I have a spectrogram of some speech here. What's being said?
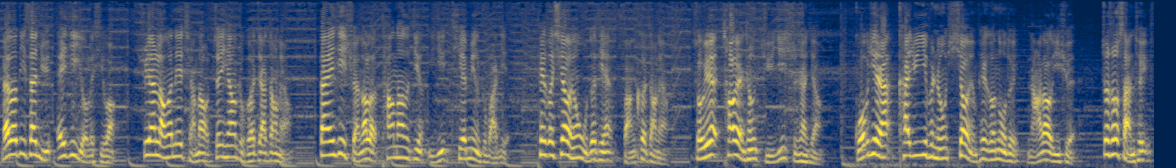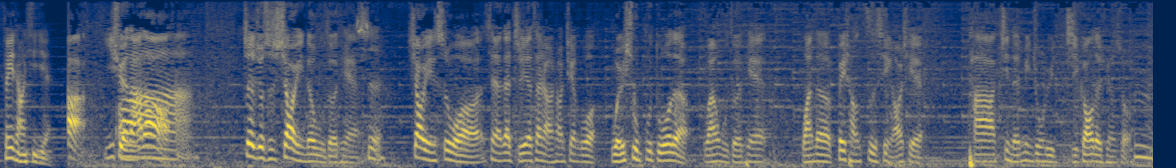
来到第三局，AG 有了希望，虽然老干爹抢到真香组合加张良。但 AG 选到了汤汤的镜以及天命猪八戒，配合笑影武则天反克张良，守约超远程狙击孙尚香。果不其然，开局一分钟，笑影配合诺队拿到一血，这手闪推非常细节啊！一血拿到，这就是笑影的武则天。是笑影是我现在在职业赛场上见过为数不多的玩武则天玩的非常自信，而且他技能命中率极高的选手。嗯，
